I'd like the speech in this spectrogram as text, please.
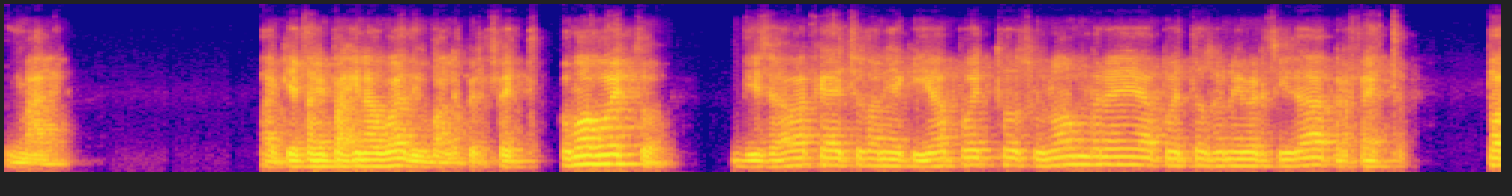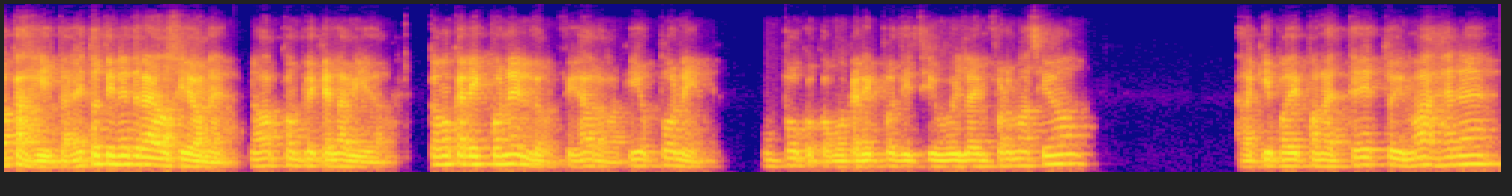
Vale. Aquí está mi página web, digo, vale, perfecto. ¿Cómo hago esto? Dice, ah, ¿qué ha hecho Dani aquí? Ha puesto su nombre, ha puesto su universidad, perfecto. Dos cajitas. Esto tiene tres opciones, no os compliquéis la vida. ¿Cómo queréis ponerlo? Fijaros, aquí os pone un poco cómo queréis pues, distribuir la información. Aquí podéis poner texto, imágenes,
